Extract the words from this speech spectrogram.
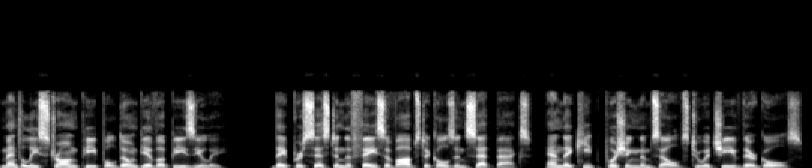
Mentally strong people don't give up easily. They persist in the face of obstacles and setbacks, and they keep pushing themselves to achieve their goals.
